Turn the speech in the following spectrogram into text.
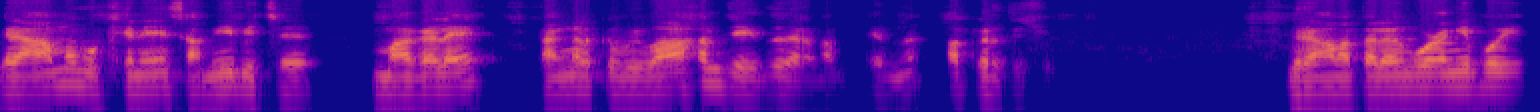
ഗ്രാമമുഖ്യനെ സമീപിച്ച് മകളെ തങ്ങൾക്ക് വിവാഹം ചെയ്തു തരണം എന്ന് അഭ്യർത്ഥിച്ചു. ഗ്രാമത്തലവൻ കുഴങ്ങിപ്പോയി.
